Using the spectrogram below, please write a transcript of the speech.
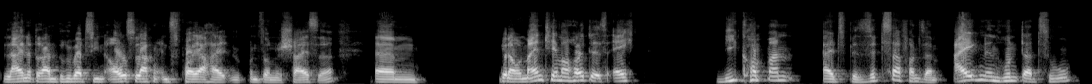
Leine dran, drüber ziehen, auslachen, ins Feuer halten und so eine Scheiße. Ähm, genau, und mein Thema heute ist echt, wie kommt man als Besitzer von seinem eigenen Hund dazu,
